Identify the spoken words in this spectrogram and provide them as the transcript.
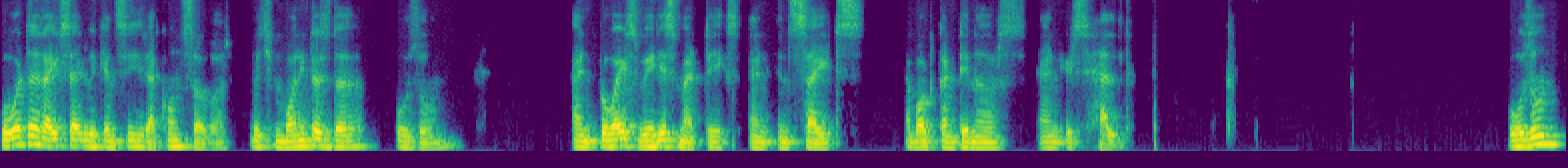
Over the right side, we can see Recon server, which monitors the ozone and provides various metrics and insights about containers and its health. Ozone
